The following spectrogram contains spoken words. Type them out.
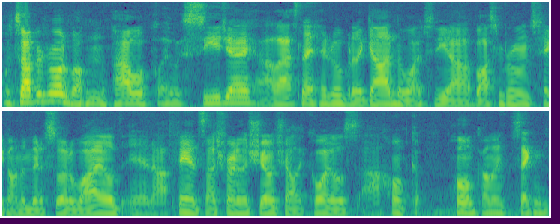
What's up, everyone? Welcome to the Power Play with CJ. Uh, last night, headed over to the Garden to watch the uh, Boston Bruins take on the Minnesota Wild, and uh, fan slash friend of the show, Charlie Coyle's, uh, home homecoming, second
